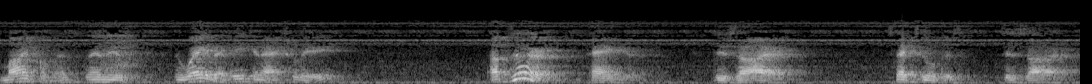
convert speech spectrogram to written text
mindfulness then is the way that we can actually observe anger, desire, sexual des- desire,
